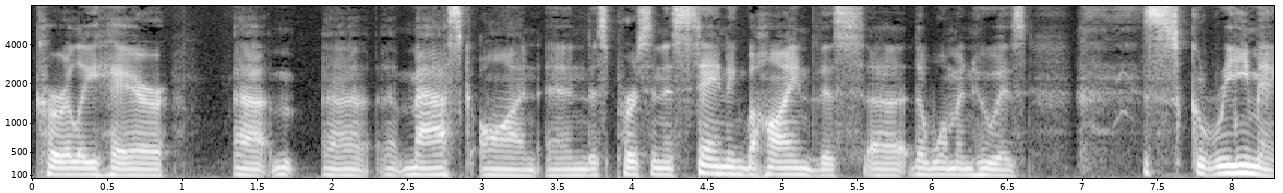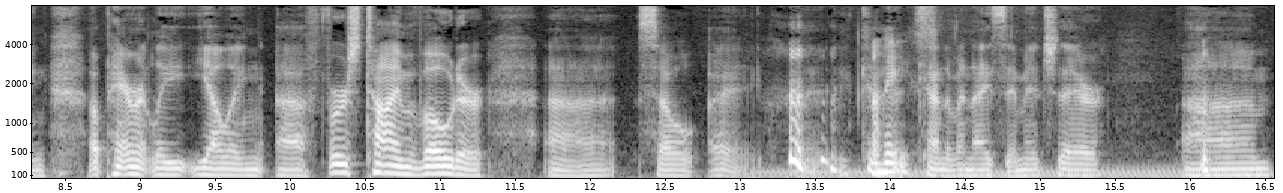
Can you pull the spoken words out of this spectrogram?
curly hair, uh, uh, mask on, and this person is standing behind this uh, the woman who is screaming, apparently yelling uh, "first time voter." Uh, so uh, kind, Nice. of, kind of a nice image there. Um,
